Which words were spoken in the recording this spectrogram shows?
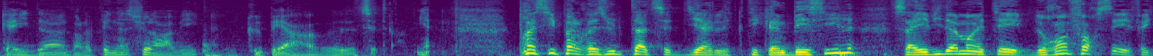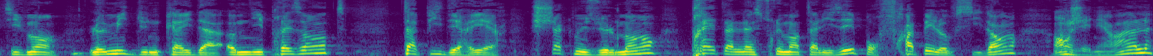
Qaïda dans la péninsule arabique, QPA, euh, etc. Le principal résultat de cette dialectique imbécile, ça a évidemment été de renforcer effectivement le mythe d'une Qaïda omniprésente, tapis derrière chaque musulman, prêt à l'instrumentaliser pour frapper l'Occident en général,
